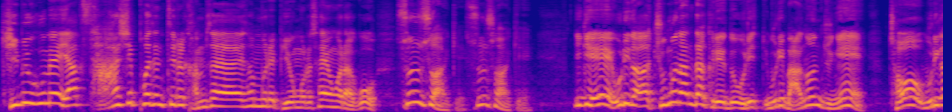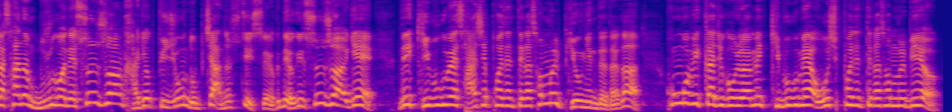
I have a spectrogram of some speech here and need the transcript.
기부금의 약 40%를 감사의 선물의 비용으로 사용을 하고 순수하게, 순수하게. 이게 우리가 주문한다 그래도 우리 우리 만 원 중에 저 우리가 사는 물건의 순수한 가격 비중은 높지 않을 수도 있어요. 근데 여기 순수하게 내 기부금의 40%가 선물 비용인데다가 홍보비까지 고려하면 기부금의 50%가 선물비예요.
